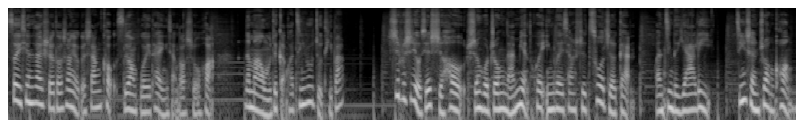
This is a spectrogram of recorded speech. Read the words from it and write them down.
所以现在舌头上有个伤口，希望不会太影响到说话。那么我们就赶快进入主题吧。是不是有些时候生活中难免会因为像是挫折感、环境的压力、精神状况，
